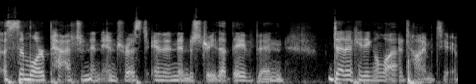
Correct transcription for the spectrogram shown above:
a similar passion and interest in an industry that they've been dedicating a lot of time to.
